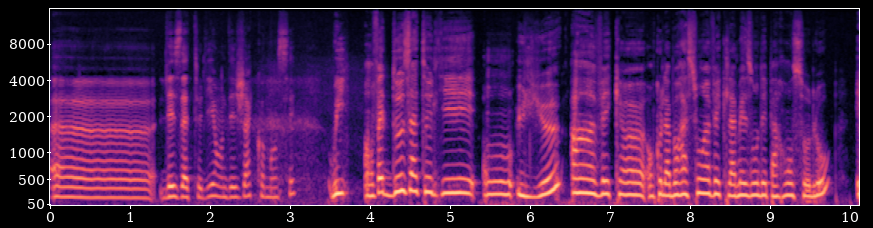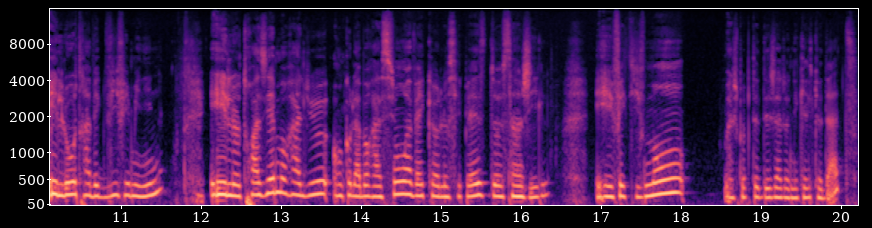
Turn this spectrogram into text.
les ateliers ont déjà commencé? Oui, en fait, deux ateliers ont eu lieu, un avec en collaboration avec la Maison des Parents Solo et l'autre avec Vie Féminine. Et le troisième aura lieu en collaboration avec le CPS de Saint-Gilles. Et effectivement, bah, je peux peut-être déjà donner quelques dates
